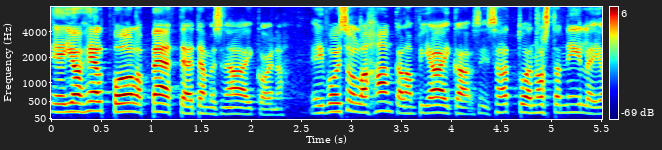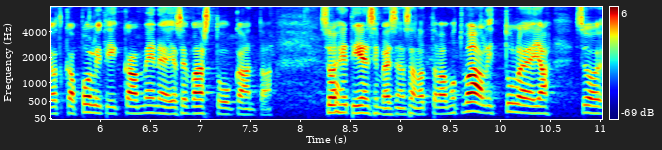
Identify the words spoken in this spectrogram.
Ei ole helppo olla päättäjä tämmöisenä aikoina. Ei voisi olla hankalampi aika, siis hattua nosta niille, jotka politiikkaan menee ja se vastuun kantaa. Se on heti ensimmäisenä sanottava, mutta vaalit tulee ja se on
